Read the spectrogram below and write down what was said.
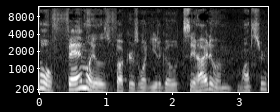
Oh, family of those fuckers want you to go say hi to him, monster.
